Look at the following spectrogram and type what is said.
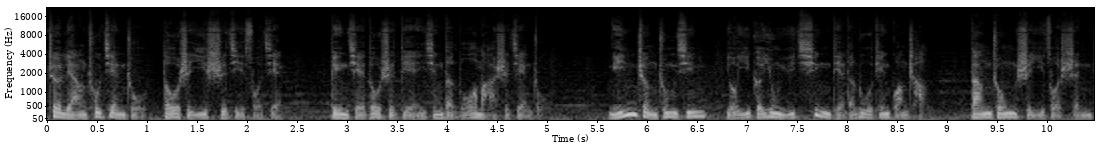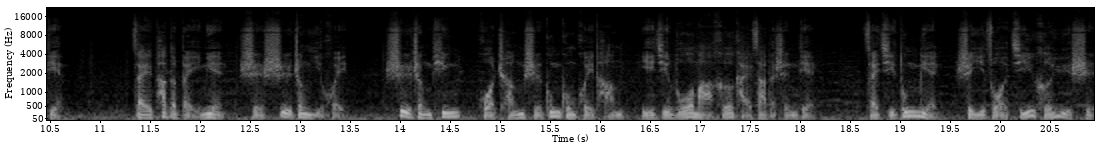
这两处建筑都是一世纪所建，并且都是典型的罗马式建筑。民政中心有一个用于庆典的露天广场，当中是一座神殿，在它的北面是市政议会、市政厅或城市公共会堂以及罗马和凯撒的神殿，在其东面是一座集合浴室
